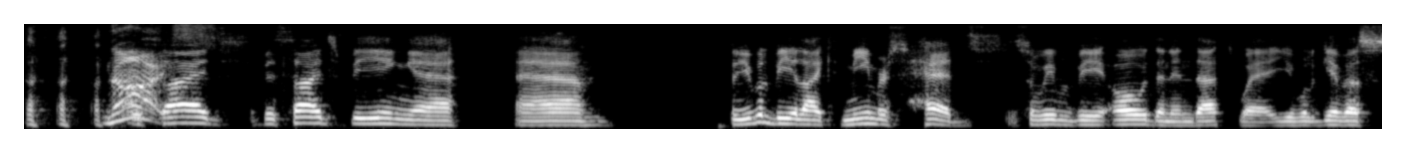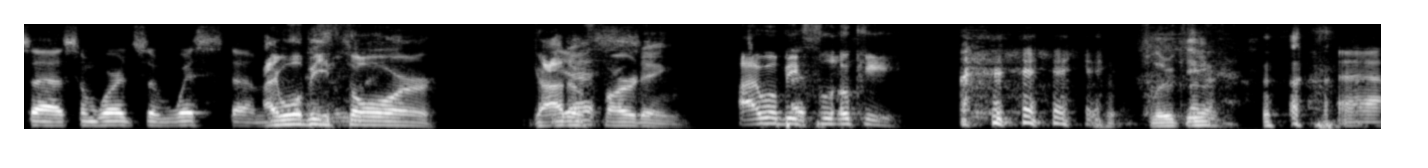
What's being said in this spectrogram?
Nice. Besides, besides being, uh, um, so you will be like Mimir's heads. So we will be Odin in that way. You will give us uh, some words of wisdom. I will be Thor, god Yes. of farting. I will be That's- Floki. Fluky. uh,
